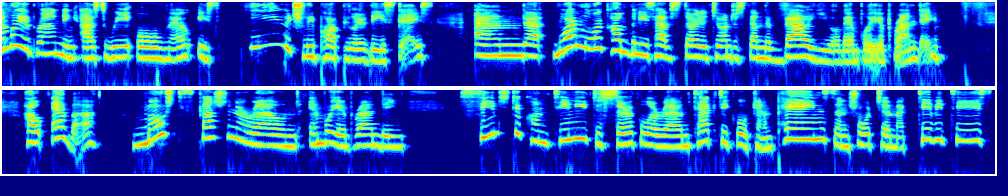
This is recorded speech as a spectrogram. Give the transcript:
Employer branding, as we all know, is hugely popular these days. And uh, more and more companies have started to understand the value of employer branding. However, most discussion around employer branding seems to continue to circle around tactical campaigns and short term activities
